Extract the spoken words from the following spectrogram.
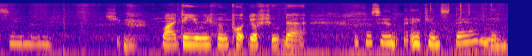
see my shoe Why do you even put your shoe there? because I can stand then.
